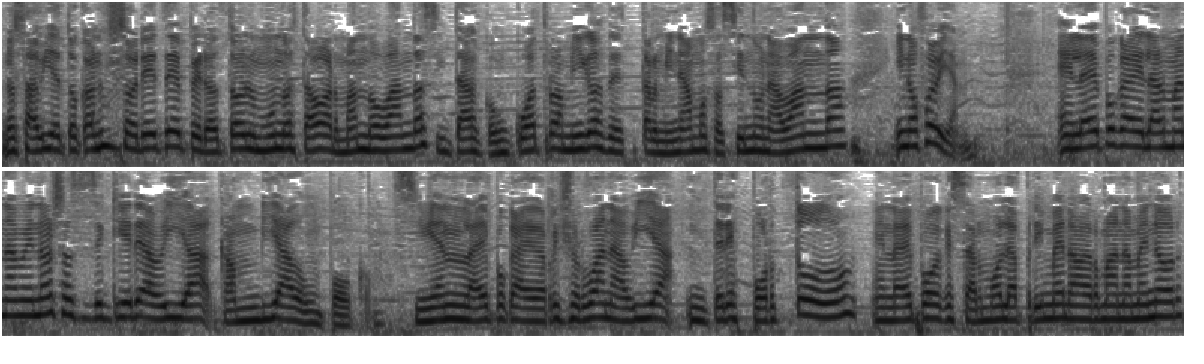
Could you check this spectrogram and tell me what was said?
No sabía tocar un sorete, pero todo el mundo estaba armando bandas y con cuatro amigos de- terminamos haciendo una banda y no fue bien. En la época de la hermana menor, ya si se quiere, había cambiado un poco. Si bien en la época de guerrilla urbana había interés por todo, en la época que se armó la primera hermana menor,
